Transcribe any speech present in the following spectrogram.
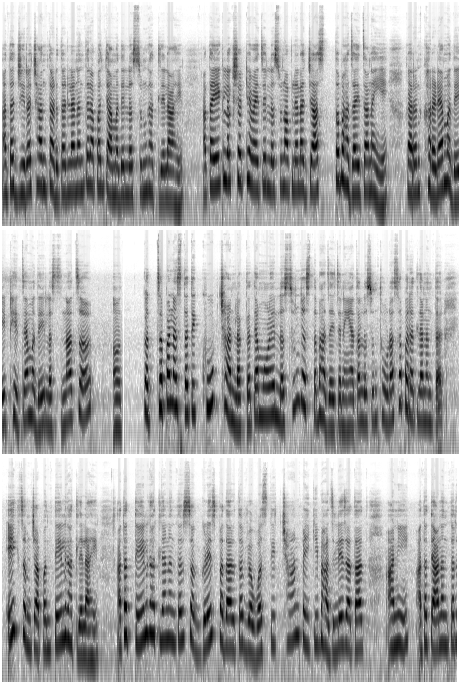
आता जिरं छान तडतडल्यानंतर आपण त्यामध्ये लसूण घातलेला आहे. आता एक लक्षात ठेवायचे लसूण आपल्याला जास्त भाजायचा नाही आहे कारण खरड्यामध्ये ठेच्यामध्ये लसणाचं कच्चं पण असतं ते खूप छान लागतं. त्यामुळे लसूण जास्त भाजायचं नाही. आता लसूण थोडासा परतल्यानंतर एक चमचा आपण तेल घातलेलं आहे. आता तेल घातल्यानंतर सगळेच पदार्थ व्यवस्थित छानपैकी भाजले जातात आणि आता त्यानंतर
